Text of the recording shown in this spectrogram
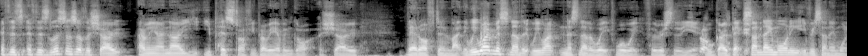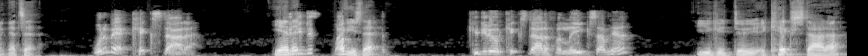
If there's if there's listeners of the show, I mean, I know you, you're pissed off. You probably haven't got a show that often. Like we won't miss another. We won't miss another week, will we? For the rest of the year, we'll go back Sunday morning every Sunday morning. That's it. What about Kickstarter? Yeah, that, do? I've used that. Could you do a Kickstarter for League somehow? You could do a Kickstarter.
